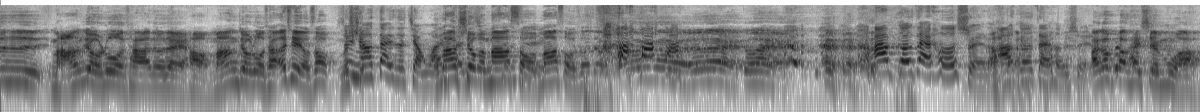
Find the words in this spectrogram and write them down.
是不是马上就有落差，对不对？好，马上就有落差，而且有时候，所以你要带着讲完，我们要秀个 muscle，muscle 的时候就，对对对对。阿哥在喝水了，阿哥在喝水。阿哥不要太羡慕啊。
